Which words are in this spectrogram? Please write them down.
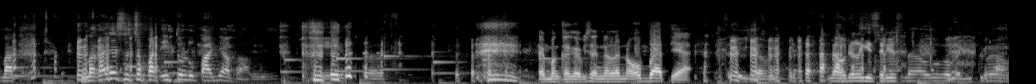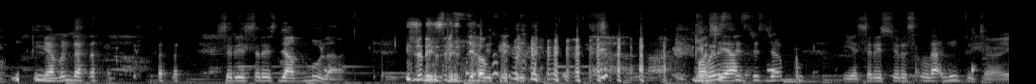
Mak- makanya secepat itu lupanya bang. Gitu. Emang kagak bisa nelen obat ya. Iya. Nah, udah lagi serius nah, aku ngomong gitu nah. Iya benar. Serius-serius jambu lah. Serius-serius jam. Gimana Masih ada. serius jambu? Iya serius-serius enggak gitu coy.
